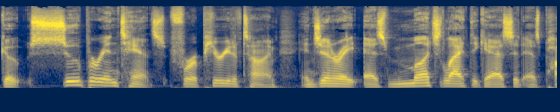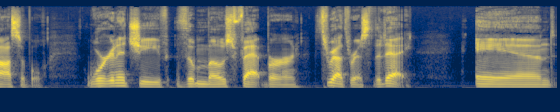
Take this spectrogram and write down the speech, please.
go super intense for a period of time and generate as much lactic acid as possible, we're going to achieve the most fat burn throughout the rest of the day. And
